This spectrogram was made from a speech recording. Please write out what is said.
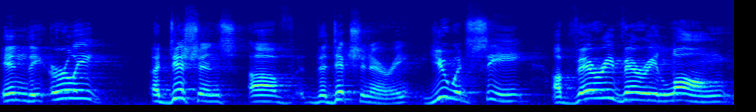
in the early editions of the dictionary, you would see a very, very long,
